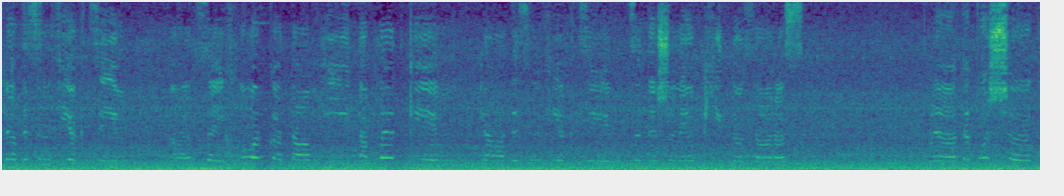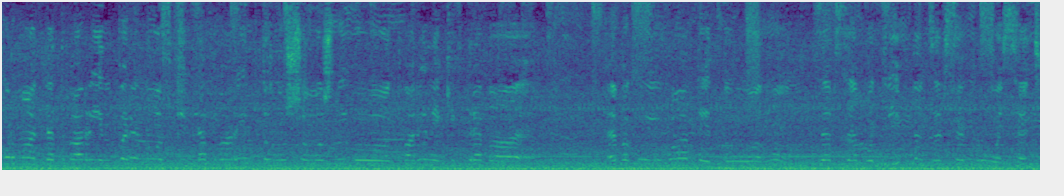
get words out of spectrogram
для дезінфекції. Це і хлорка там, і таблетки для дезінфекції. Це те, що необхідно зараз. Е, Також е, корма для тварин, переноски для тварин, тому що можливо тварин, яких треба евакуювати, то ну це все потрібно, це все просять.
